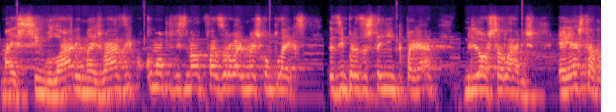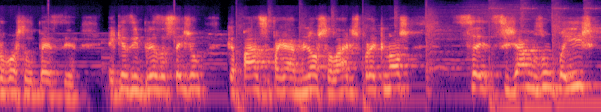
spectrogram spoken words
mais singular e mais básico, como o profissional que faz o trabalho mais complexo. As empresas têm que pagar melhores salários. É esta a proposta do PSD. É que as empresas sejam capazes de pagar melhores salários para que nós se- sejamos um país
